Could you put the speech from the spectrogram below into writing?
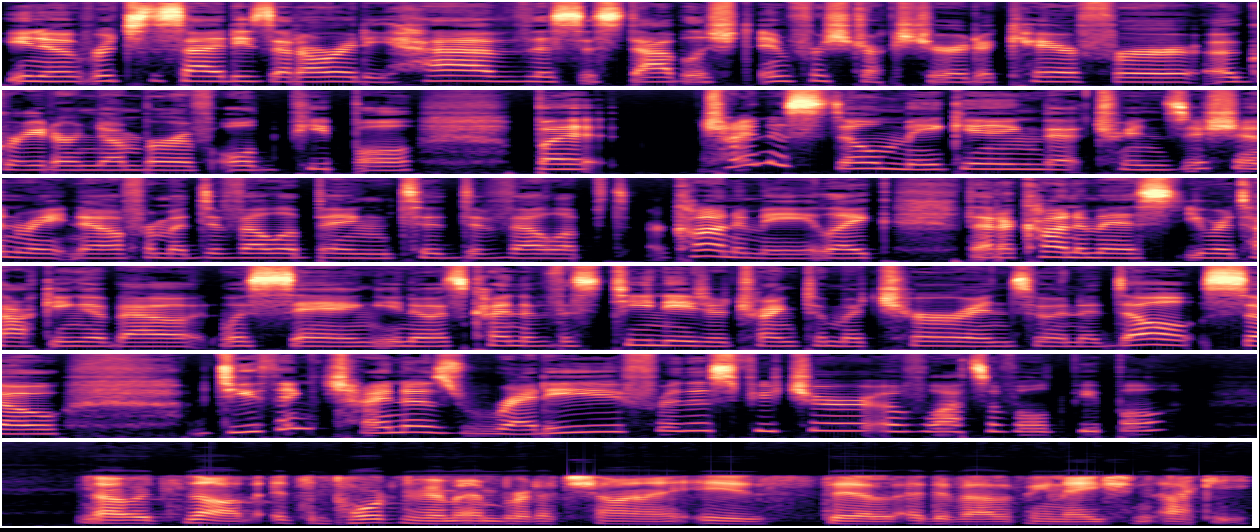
you know, rich societies that already have this established infrastructure to care for a greater number of old people. But China's still making that transition right now from a developing to developed economy. Like that economist you were talking about was saying, you know, it's kind of this teenager trying to mature into an adult. So, do you think China's ready for this future of lots of old people? No, it's not. It's important to remember that China is still a developing nation, Aki.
